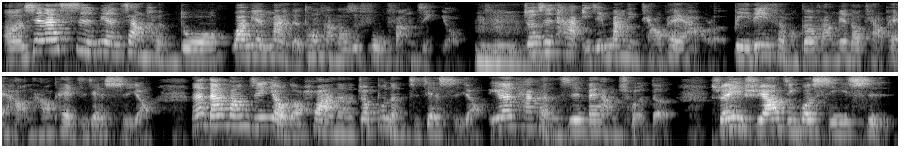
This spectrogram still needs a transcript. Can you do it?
呃，现在市面上很多外面卖的通常都是复方精油，嗯嗯，就是它已经帮你调配好了，比例什么各方面都调配好，然后可以直接使用。那单方精油的话呢，就不能直接使用，因为它可能是非常纯的，所以需要经过稀释，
